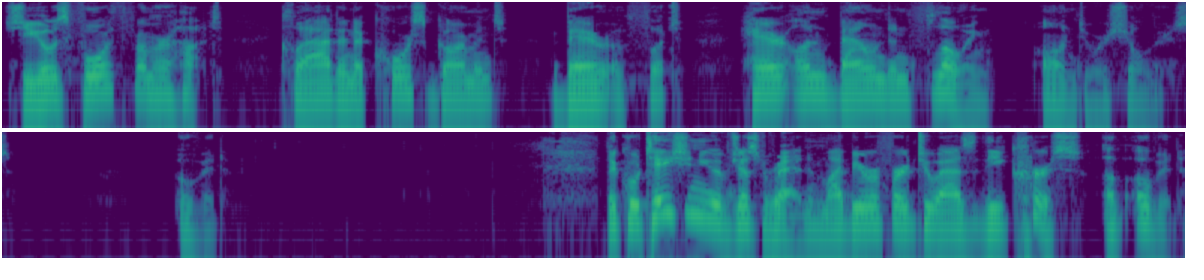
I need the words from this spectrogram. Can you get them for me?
She goes forth from her hut, clad in a coarse garment, bare of foot, hair unbound and flowing on to her shoulders. Ovid. The quotation you have just read might be referred to as the curse of Ovid.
